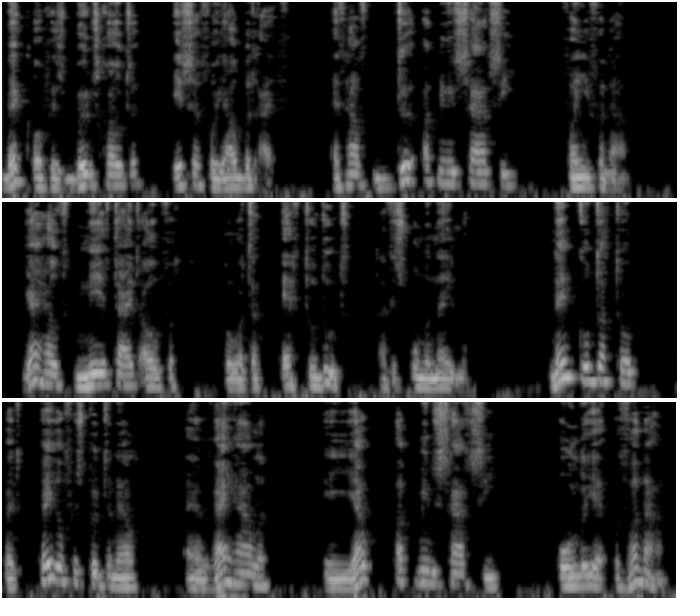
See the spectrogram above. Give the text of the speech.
Backoffice Bunschoten is er voor jouw bedrijf. Het haalt de administratie van je vandaan. Jij houdt meer tijd over voor wat er echt toe doet. Dat is ondernemen. Neem contact op met payoffice.nl en wij halen jouw administratie onder je vandaan.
